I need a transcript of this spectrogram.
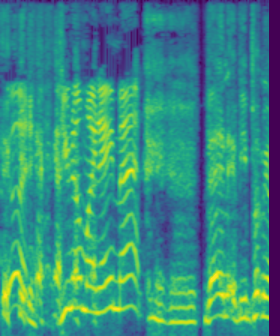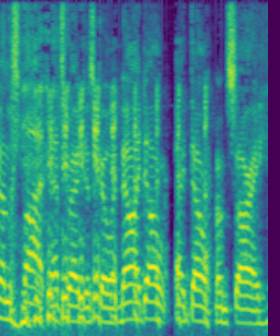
good. Do you know my name, Matt? Then, if you put me on the spot, that's where I just go. No, I don't. I don't. I'm sorry.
